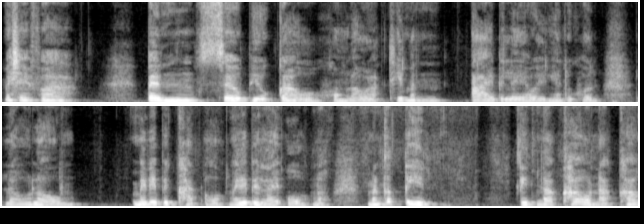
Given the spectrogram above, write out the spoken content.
ไม่ใช่ฝ้า เป็นเซลล์ผิวเก่าของเราอะที่มันตายไปแล้วอย่างเงี้ยทุกคน แล้วเราไม่ได้ไปขัดออก ไม่ได้ไปไล่ออกเนาะมันก็ติดติดหนักเข้าหนักเข้า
